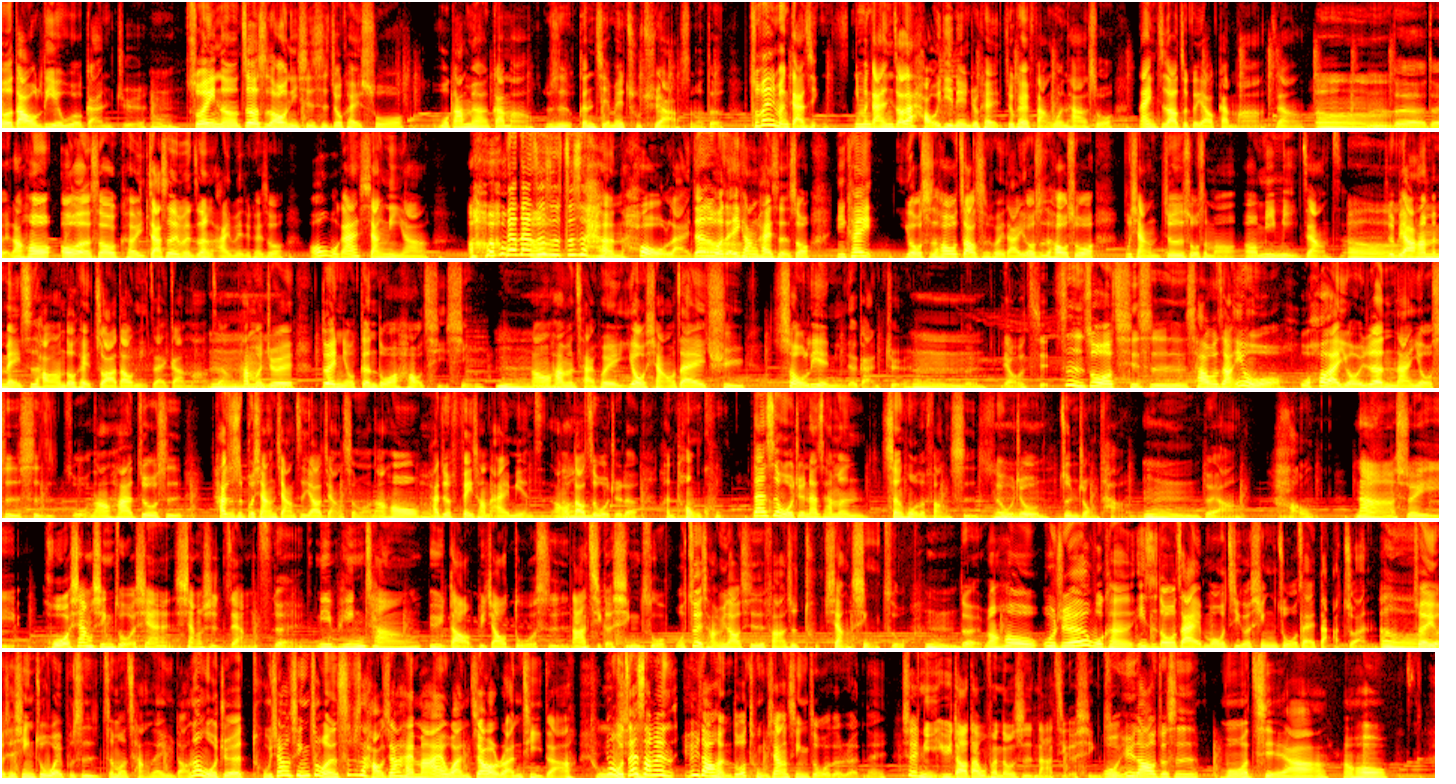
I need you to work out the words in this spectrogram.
得到猎物的感觉，嗯所以呢，这时候你其实就可以说，我刚刚没有要干嘛，就是跟姐妹出去啊什么的。除非你们感情，你们感情只要再好一点点，你就可以就可以反问他说，那你知道这个要干嘛？这样，嗯，嗯对对对。然后偶尔的时候可以，假设你们真的很暧昧，就可以说，哦，我刚才想你啊。那但这是这是很后来，但如果在一刚开始的时候，你可以有时候照实回答，有时候说不想，就是说什么呃秘密这样子。嗯就不要他们每次好像都可以抓到你在干嘛，这样、嗯他们就会对你有更多好奇心，嗯然后他们才会又想要再去狩猎你的感觉。嗯对了解狮子座其实差不多这样，因为我我后来有一任男友是狮子座，然后他就是他就是不想讲自己要讲什么，然后他就非常的爱面子，然后导致我觉得很痛苦。但是我觉得那是他们生活的方式，所以我就嗯。尊重他。嗯。对啊，好，那所以火象星座现在像是这样子。对你平常遇到比较多是哪几个星座？我最常遇到其实反而是土象星座。嗯对，然后我觉得我可能一直都在某几个星座在打转。嗯所以有些星座我也不是这么常在遇到。那我觉得土象星座人是不是好像还蛮爱玩交友软体的啊？因因为我在上，面遇到很多土象星座的人呢、所以你遇到大部分都是哪几个星座？我遇到就是摩羯啊，然后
